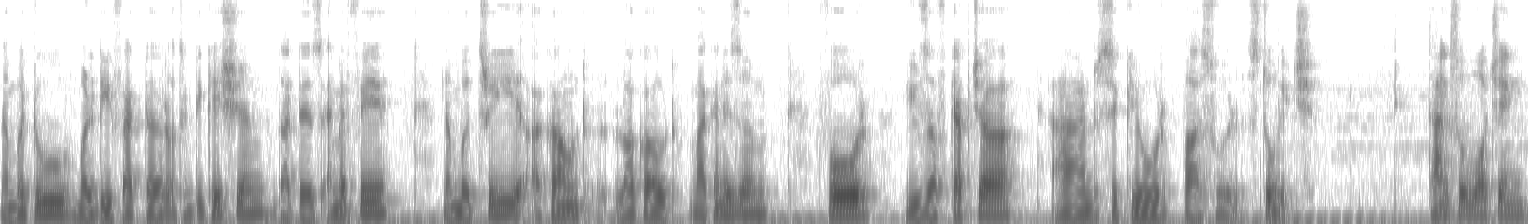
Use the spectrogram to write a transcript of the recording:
Number two, multi factor authentication, that is MFA. Number three, account lockout mechanism. Four, use of CAPTCHA and secure password storage. Thanks for watching.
